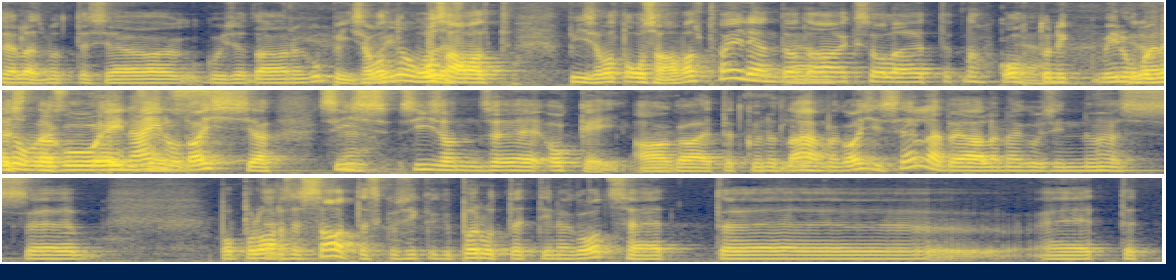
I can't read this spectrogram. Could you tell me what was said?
selles mõttes ja kui seda nagu piisavalt minu osavalt, piisavalt osavalt väljendada, eks ole, et, et noh, kohtunik ja. minu meelest nagu ei näinud asja, siis, siis on see okei okay., aga et, et kui nüüd läheb nagu asi selle peale nagu siin ühes äh, populaarses saates, kus ikkagi põrutati nagu otse, et, äh, et, et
